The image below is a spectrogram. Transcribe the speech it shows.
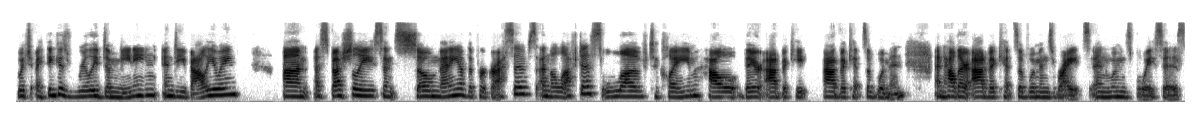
which I think is really demeaning and devaluing, um, especially since so many of the progressives and the leftists love to claim how they're advocate advocates of women and how they're advocates of women's rights and women's voices.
